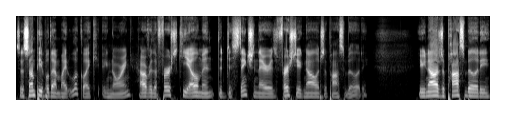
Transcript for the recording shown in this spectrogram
So, some people that might look like ignoring. However, the first key element, the distinction there is first you acknowledge the possibility. You acknowledge the possibility,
